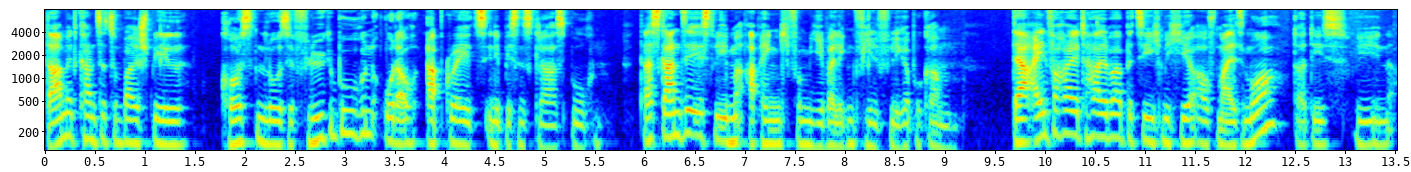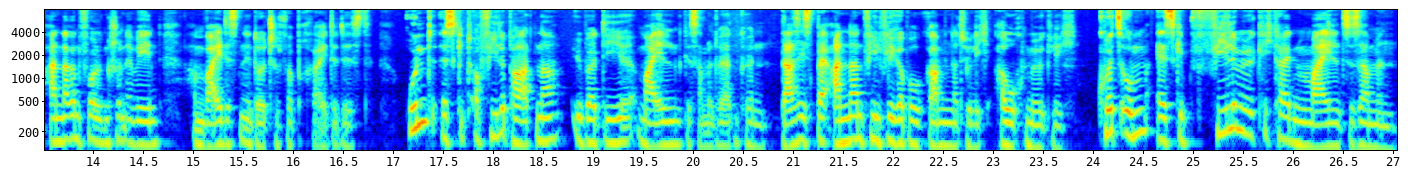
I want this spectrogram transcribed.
Damit kannst du zum Beispiel kostenlose Flüge buchen oder auch Upgrades in die Business Class buchen. Das Ganze ist wie immer abhängig vom jeweiligen Vielfliegerprogramm. Der Einfachheit halber beziehe ich mich hier auf Miles More, da dies, wie in anderen Folgen schon erwähnt, am weitesten in Deutschland verbreitet ist. Und es gibt auch viele Partner, über die Meilen gesammelt werden können. Das ist bei anderen Vielfliegerprogrammen natürlich auch möglich. Kurzum, es gibt viele Möglichkeiten, Meilen zu sammeln.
